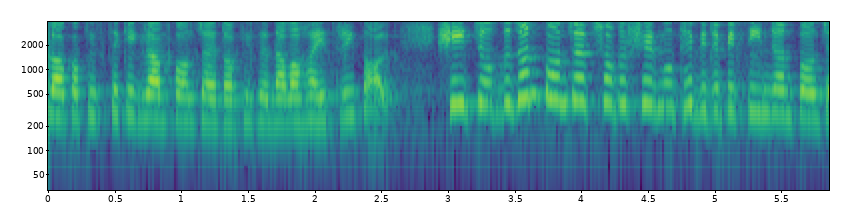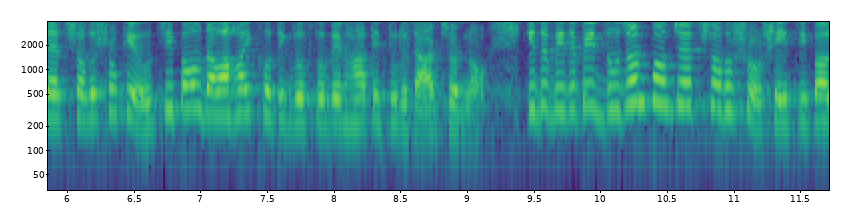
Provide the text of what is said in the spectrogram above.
ব্লক অফিস থেকে গ্রাম পঞ্চায়েত অফিসে দেওয়া হয় ত্রিপল। সেই চোদ্দ জন পঞ্চায়েত সদস্যের মধ্যে বিজেপির তিনজন পঞ্চায়েত সদস্যকেও ত্রিপল দেওয়া হয় ক্ষতিগ্রস্তদের হাতে তুলে দেওয়ার জন্য। কিন্তু বিজেপির দুজন পঞ্চায়েত সদস্য সেই ত্রিপল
